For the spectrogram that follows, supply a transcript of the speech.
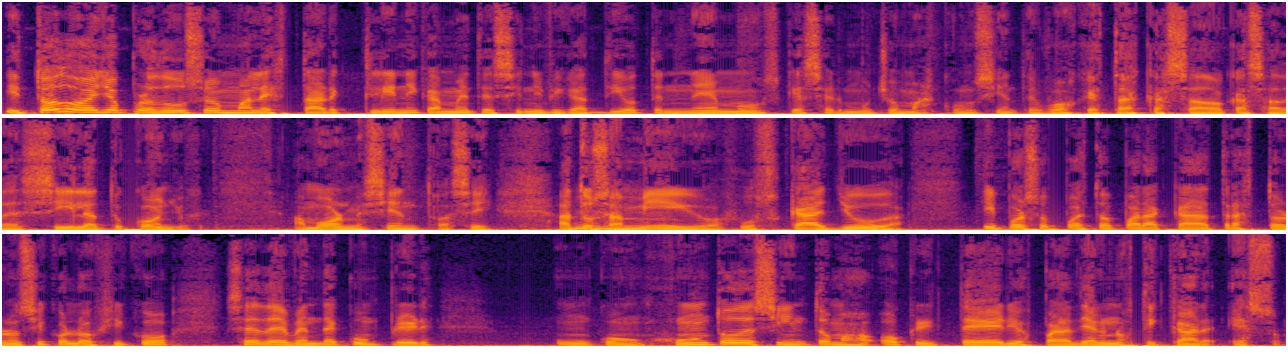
Y todo ello produce un malestar clínicamente significativo. Tenemos que ser mucho más conscientes. Vos que estás casado, casada, decirle a tu cónyuge, amor, me siento así. A tus amigos, busca ayuda. Y por supuesto, para cada trastorno psicológico se deben de cumplir un conjunto de síntomas o criterios para diagnosticar eso.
